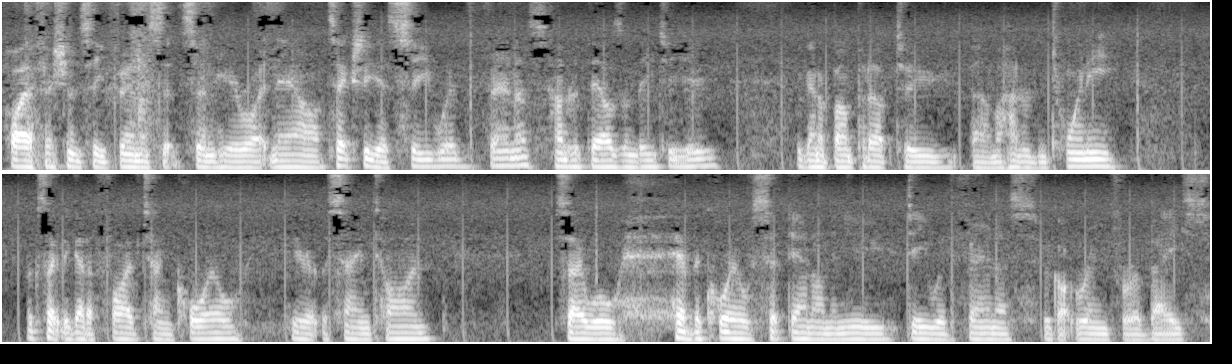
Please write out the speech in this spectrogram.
high efficiency furnace that's in here right now. It's actually a Seaward furnace, 100,000 BTU. We're going to bump it up to um, 120. Looks like they got a five ton coil here at the same time. So we'll have the coil sit down on the new Deewood furnace. We've got room for a base.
